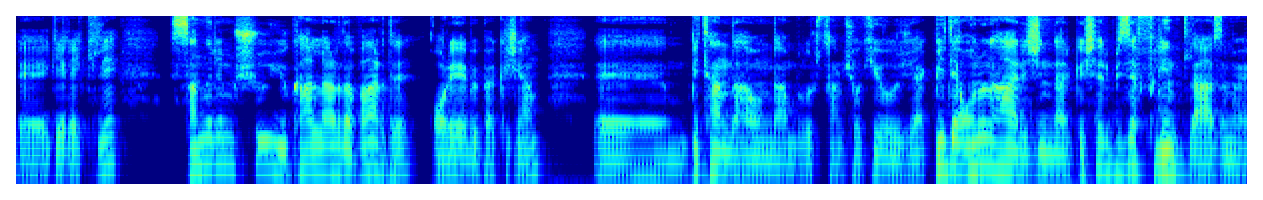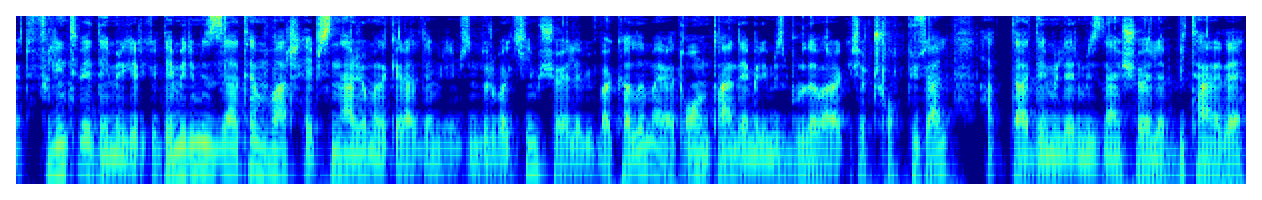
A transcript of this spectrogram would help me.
e, gerekli. Sanırım şu yukarılarda vardı. Oraya bir bakacağım. Ee, bir tane daha ondan bulursam çok iyi olacak. Bir de onun haricinde arkadaşlar bize flint lazım evet. Flint ve demir gerekiyor. Demirimiz zaten var. Hepsini harcamadık herhalde demirimizin. Dur bakayım şöyle bir bakalım. Evet 10 tane demirimiz burada var arkadaşlar. Çok güzel. Hatta demirlerimizden şöyle bir tane de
